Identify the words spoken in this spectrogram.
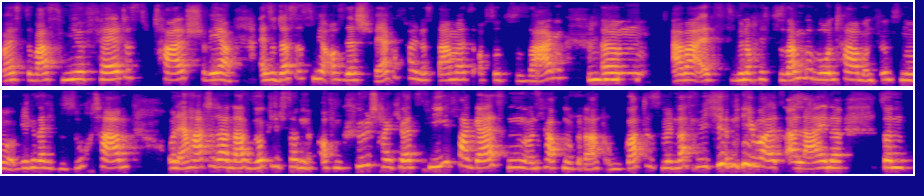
weißt du was, mir fällt es total schwer. Also das ist mir auch sehr schwer gefallen, das damals auch so zu sagen. Mhm. Ähm, aber als wir noch nicht zusammen gewohnt haben und wir uns nur gegenseitig besucht haben und er hatte dann da wirklich so einen, auf dem Kühlschrank, ich werde es nie vergessen und ich habe nur gedacht, um Gottes Willen, lass mich hier niemals alleine. So ein,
